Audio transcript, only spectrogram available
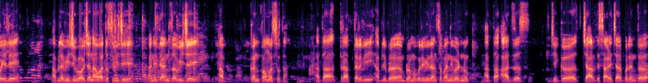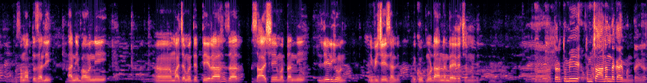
पहिले आपल्या विजूभाऊच्या नावातच विजय आहे. आणि त्यांचा विजय हा कन्फर्मच होता. आता त्र्याहत्तरवी आपली ब्र ब्रह्मपुरी विधानसभा निवडणूक आता आजच ठीक चार ते साडेचारपर्यंत समाप्त झाली. आणि भाऊंनी माझ्या मते तेरा हजार सहाशे मतांनी लीड घेऊन विजयी झाले. हे खूप मोठा आनंद आहे त्याच्यामध्ये. तर तुम्ही तुमचा आनंद काय म्हणताय आज?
